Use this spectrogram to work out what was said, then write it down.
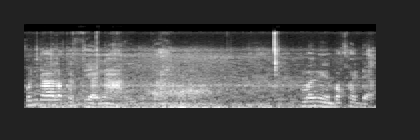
คนไทยเราก็เสียงานอยู่จ้ะเมื่อไงบ่ค่อยแดด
